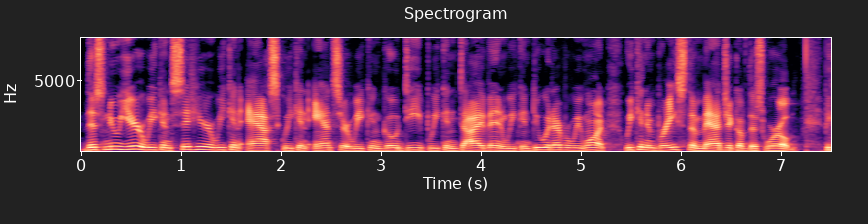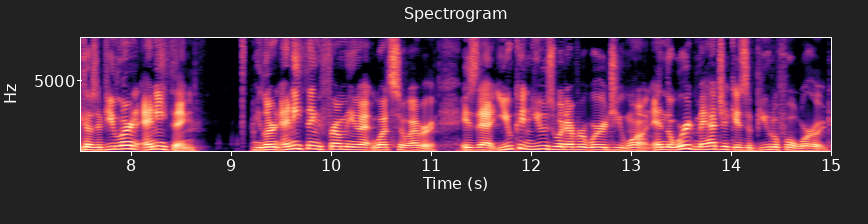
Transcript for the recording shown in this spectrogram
This new year, we can sit here, we can ask, we can answer, we can go deep, we can dive in, we can do whatever we want. We can embrace the magic of this world. Because if you learn anything, you learn anything from me whatsoever is that you can use whatever words you want. And the word magic is a beautiful word.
